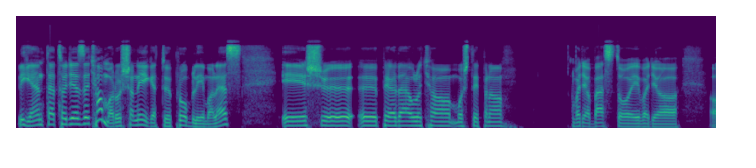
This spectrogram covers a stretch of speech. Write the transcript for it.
igen, tehát hogy ez egy hamarosan égető probléma lesz, és ö, ö, például, hogyha most éppen a vagy a Bastoy, vagy a, a,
